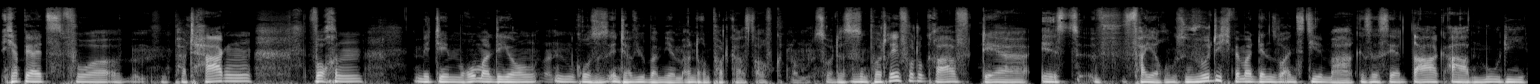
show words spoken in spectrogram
Ich habe ja jetzt vor ein paar Tagen, Wochen mit dem Roman de Jong ein großes Interview bei mir im anderen Podcast aufgenommen. So, das ist ein Porträtfotograf, der ist feierungswürdig, wenn man denn so einen Stil mag. Es ist sehr dark, art, moody.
